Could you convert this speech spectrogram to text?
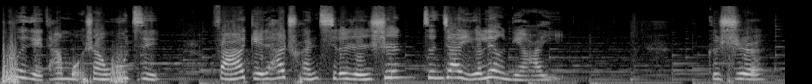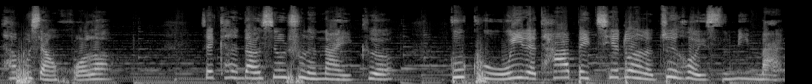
不会给他抹上污迹。反而给他传奇的人生增加一个亮点而已。可是他不想活了，在看到休书的那一刻，孤苦无依的他被切断了最后一丝命脉。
